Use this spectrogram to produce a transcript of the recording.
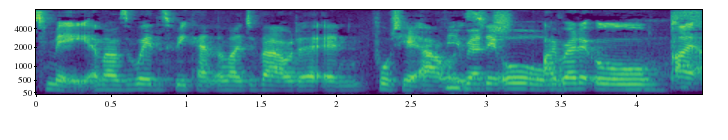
to me, and I was away this weekend and I devoured it in 48 hours. You read it all? I read it all. I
